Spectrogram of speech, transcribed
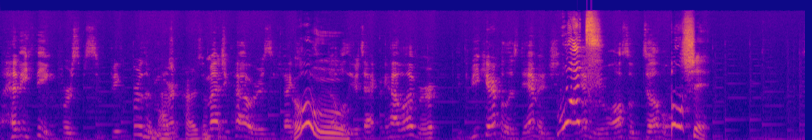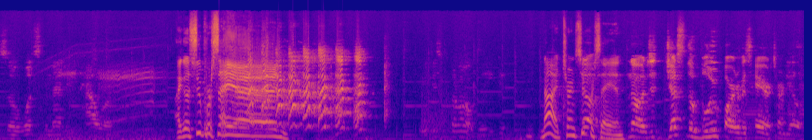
a heavy thing for a specific. Furthermore, Magic powers the magic power is effective Ooh. double your attack. However, be careful as damage to the What? enemy will also double. Bullshit. So what's the magic power? I go Super Saiyan. Did he just put on a wig? no, I turned Super no, Saiyan. No, just just the blue part of his hair turned yellow.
